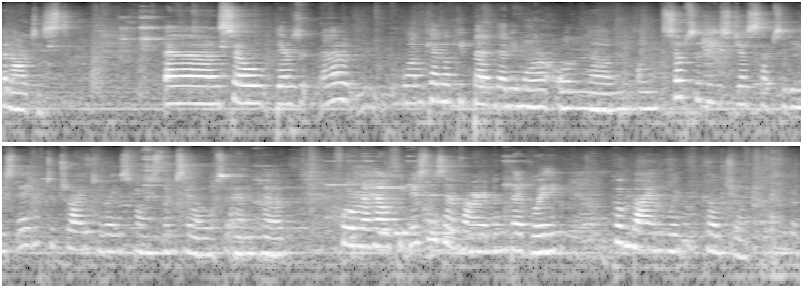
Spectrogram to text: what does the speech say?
an artist. Uh, so there's uh, one cannot depend anymore on um, on subsidies, just subsidies. They have to try to raise funds themselves and form a healthy business environment that way, combined with culture.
